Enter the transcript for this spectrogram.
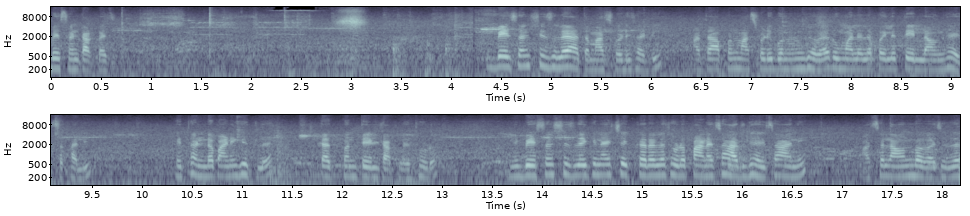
बेसन टाकायचं. बेसन शिजलं आहे आता मासवडीसाठी. आता आपण मासवडी बनवून घेऊया. रुमालाला पहिले तेल लावून घ्यायचं खाली. हे थंड पाणी घेतलं आहे त्यात पण तेल टाकलं आहे थोडं. आणि बेसन शिजले की नाही चेक करायला थोडं पाण्याचा हात घ्यायचा आणि असं लावून बघायचं. जर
